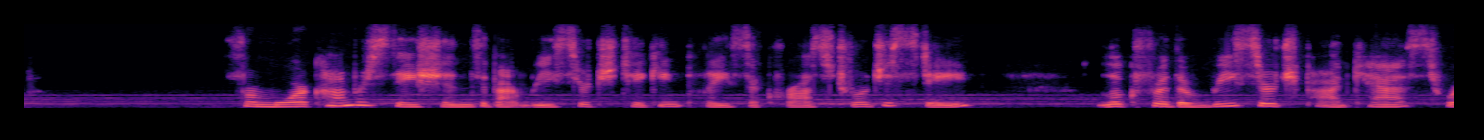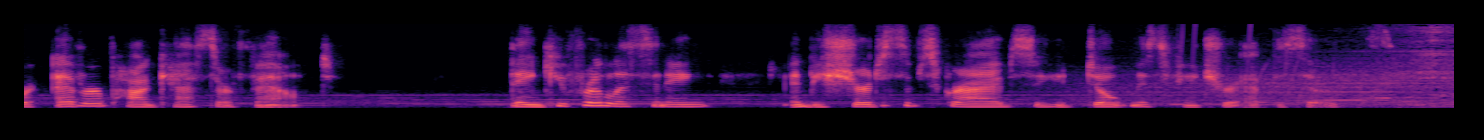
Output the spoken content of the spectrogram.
For more conversations about research taking place across Georgia State, look for the Research Podcast wherever podcasts are found. Thank you for listening, and be sure to subscribe so you don't miss future episodes.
